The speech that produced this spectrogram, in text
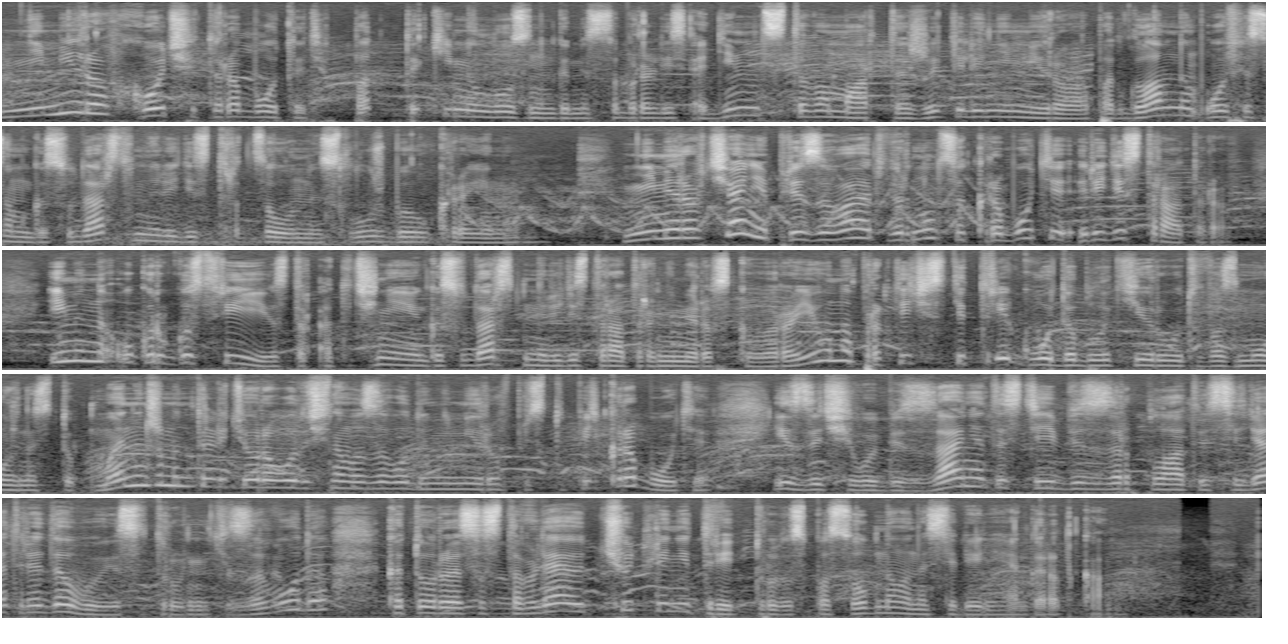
Немиров хочет работать. Под такими лозунгами собрались 11 марта жители Немирова под главным офисом Государственной регистрационной службы Украины. Немировчане призывают вернуться к работе регистраторов. Именно Укргосреестр, а точнее государственный регистратор Немировского района, практически три года блокирует возможность топ-менеджмента литероводочного завода Немиров приступить к работе, из-за чего без занятости и без зарплаты сидят рядовые сотрудники завода, которые составляют чуть ли не треть трудоспособного населения городка.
